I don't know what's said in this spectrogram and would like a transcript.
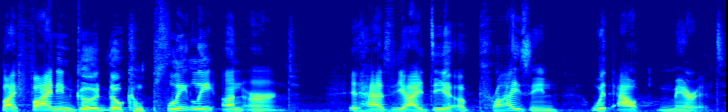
by finding good, though completely unearned. It has the idea of prizing without merit.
